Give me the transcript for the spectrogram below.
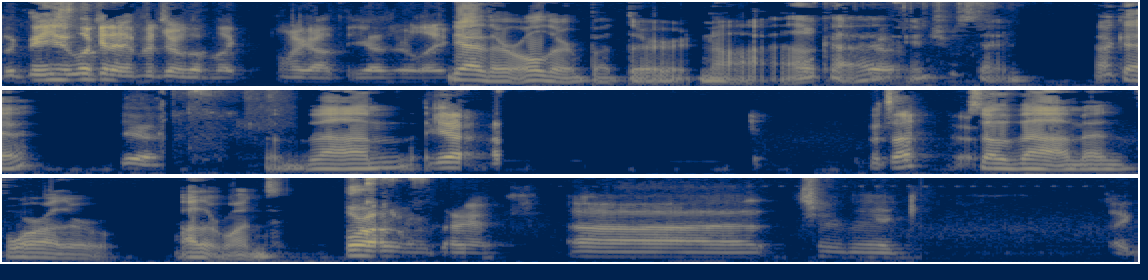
like you look at an image of them like oh my god you guys are like Yeah, they're older, but they're not. Okay, Yeah. interesting. Okay. Yeah. So them, yeah what's that so them, and four other other ones. four other ones okay uh trying to think like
